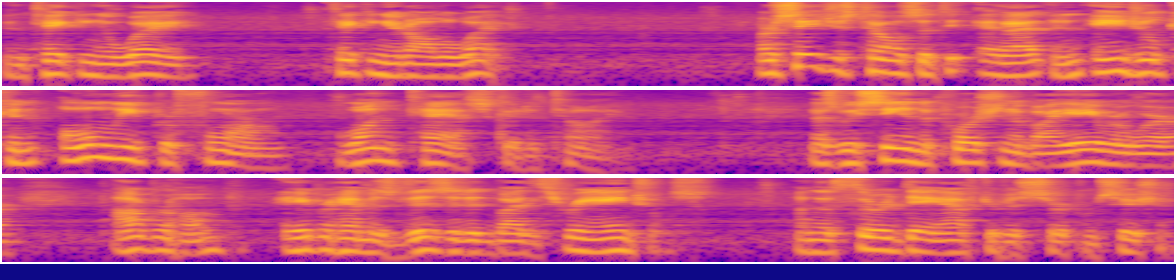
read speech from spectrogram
in taking away, taking it all away? Our sages tell us that, the, that an angel can only perform one task at a time. As we see in the portion of Vayera where Abraham, Abraham is visited by the three angels on the third day after his circumcision.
